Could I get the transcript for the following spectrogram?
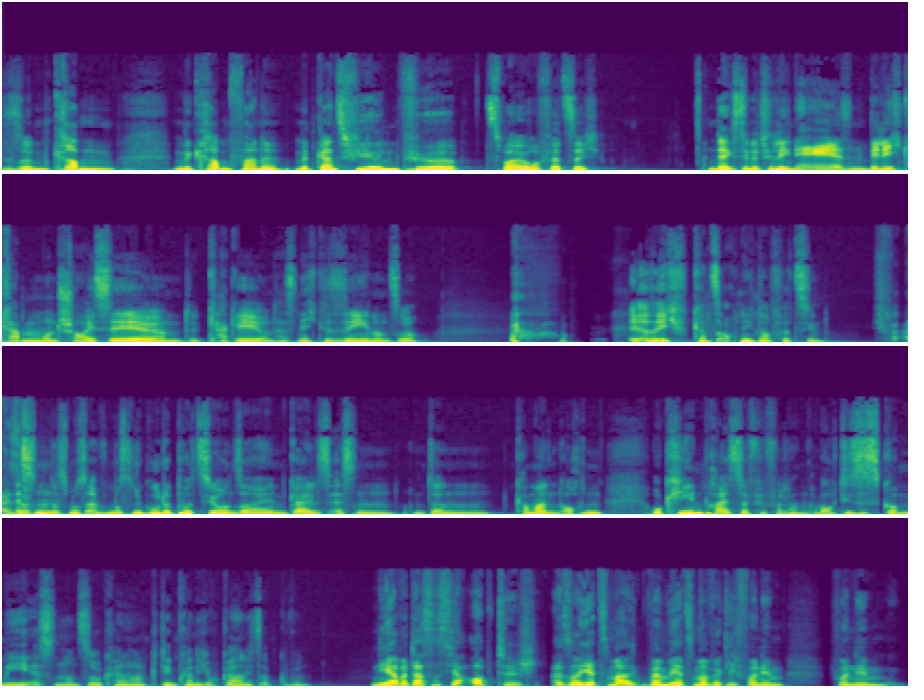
so einen Krabben, eine Krabbenpfanne mit ganz vielen für 2,40 Euro, denkst du natürlich, nee, sind Billigkrabben und Scheiße und Kacke und hast nicht gesehen und so. Also ich kann es auch nicht nachvollziehen. Ich, also, Essen, das muss einfach muss eine gute Portion sein, geiles Essen und dann kann man auch einen okayen Preis dafür verlangen. Aber auch dieses Gourmet-Essen und so, keine Ahnung, dem kann ich auch gar nichts abgewinnen. nee, aber das ist ja optisch. Also jetzt mal, wenn wir jetzt mal wirklich von dem, von dem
